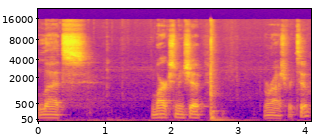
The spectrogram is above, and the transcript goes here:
Let's marksmanship mirage for two.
